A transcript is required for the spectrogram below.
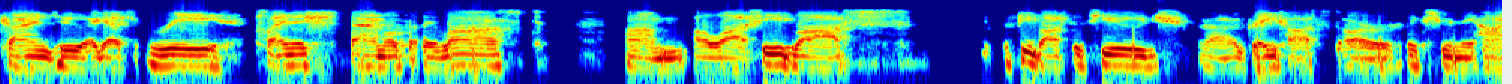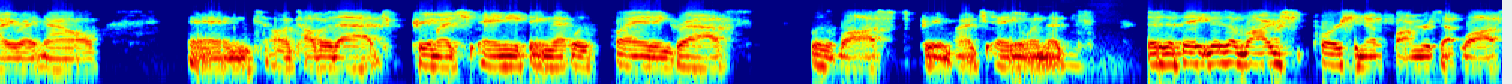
trying to, I guess, replenish the animals that they lost. Um, a lot of feed loss. Feed loss is huge. Uh, grain costs are extremely high right now. And on top of that, pretty much anything that was planted in grass was lost. Pretty much anyone that there's a big, there's a large portion of farmers that lost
